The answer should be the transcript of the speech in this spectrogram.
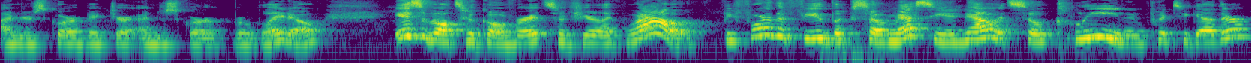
underscore Victor underscore Robledo. Isabel took over it. So if you're like, wow, before the feed looked so messy and now it's so clean and put together.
